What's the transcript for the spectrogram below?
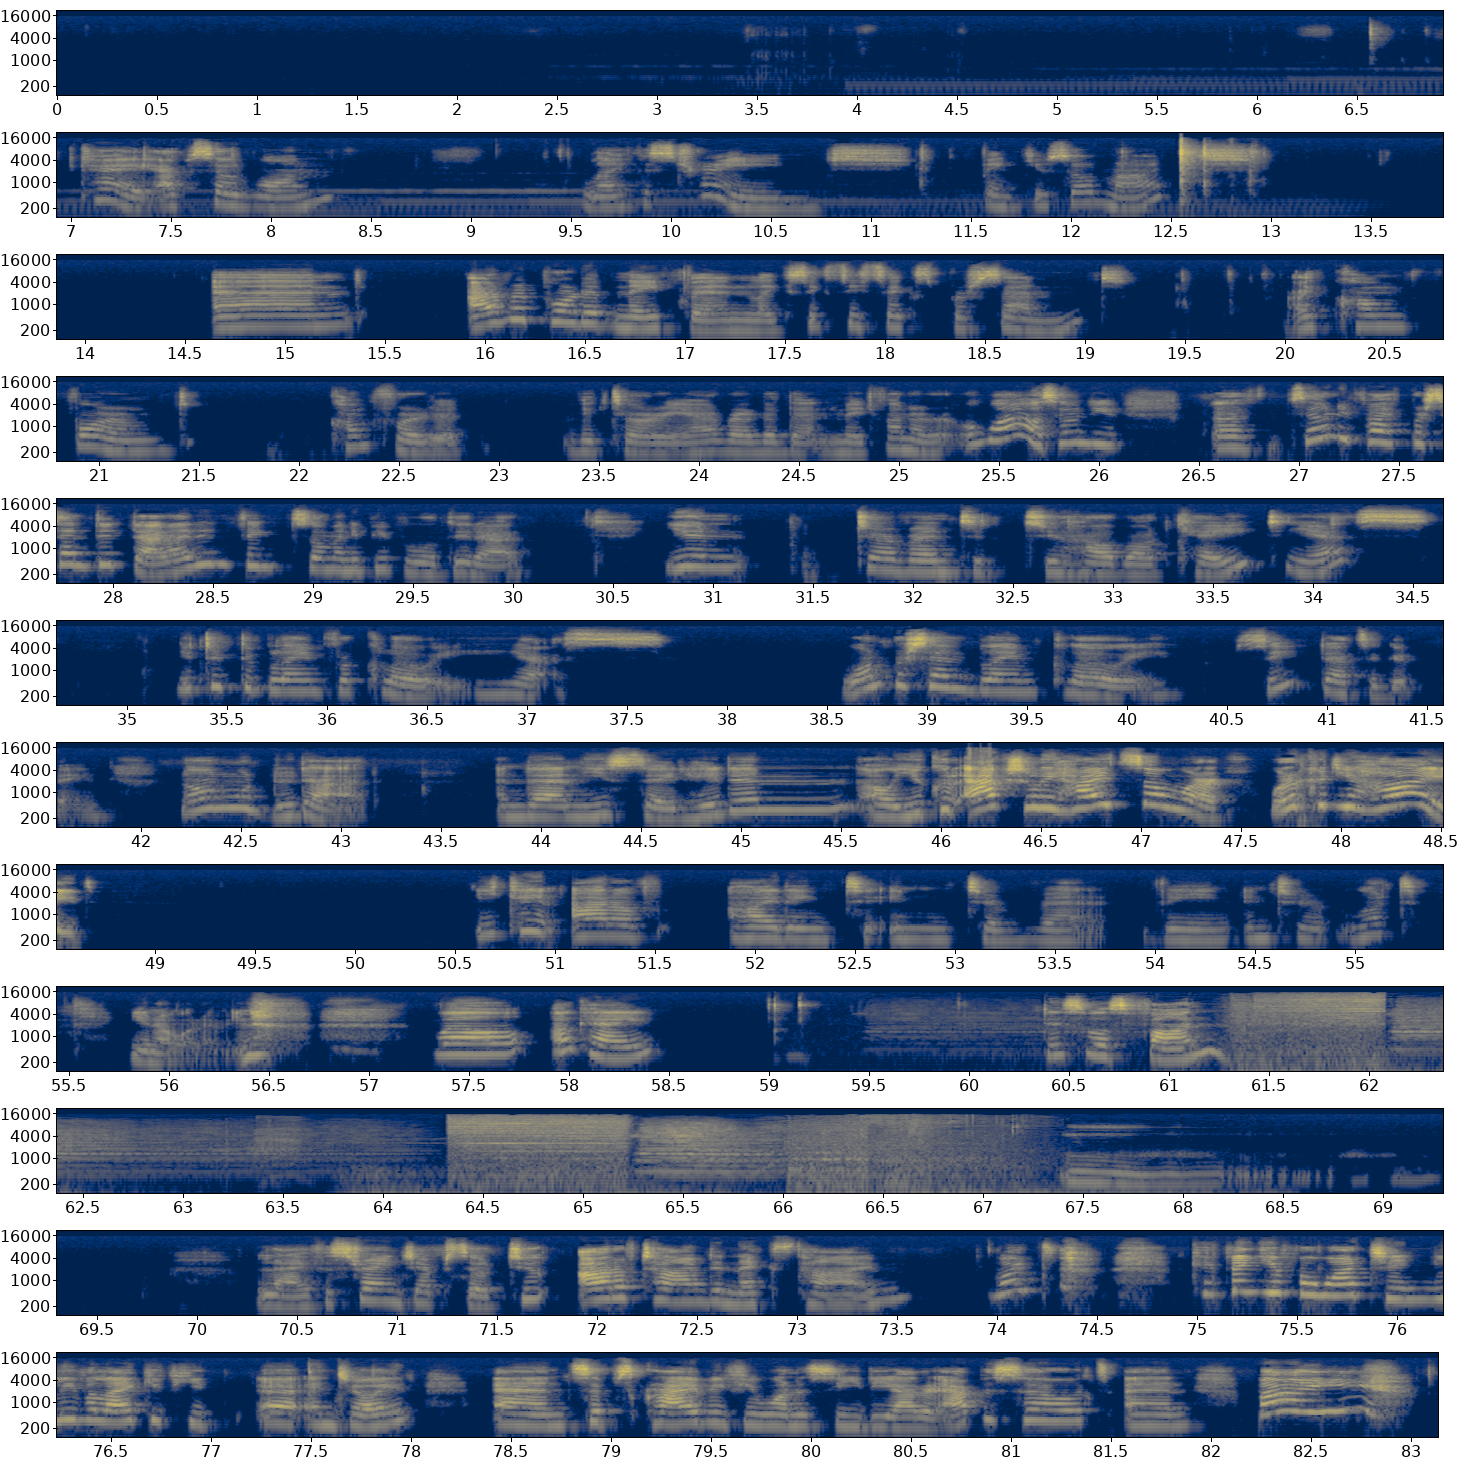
Okay, episode one. Life is strange. Thank you so much. And I reported Nathan like 66%. I confirmed, comforted Victoria rather than made fun of her. Oh wow, 70, uh, 75% did that. I didn't think so many people would do that. You intervened to help out Kate, yes. You took the blame for Chloe, yes. 1% blamed Chloe. See, that's a good thing. No one would do that. And then you stayed hidden. Oh, you could actually hide somewhere. Where could you hide? You came out of hiding to intervene. Inter. What? You know what I mean. well, okay. This was fun. Ooh. Life is Strange episode 2 out of time the next time. What? okay, thank you for watching. Leave a like if you uh, enjoyed and subscribe if you want to see the other episodes and bye!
